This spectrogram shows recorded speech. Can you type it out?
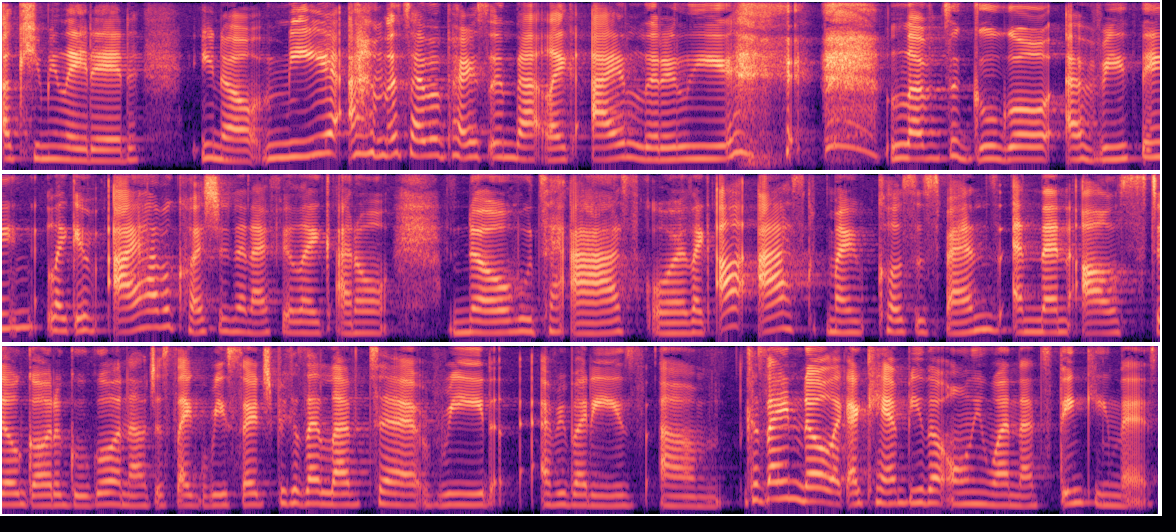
accumulated, you know, me, I'm the type of person that like I literally love to Google everything. Like if I have a question and I feel like I don't know who to ask, or like I'll ask my closest friends and then I'll still go to Google and I'll just like research because I love to read everybody's, um, because I know like I can't be the only one that's thinking this.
